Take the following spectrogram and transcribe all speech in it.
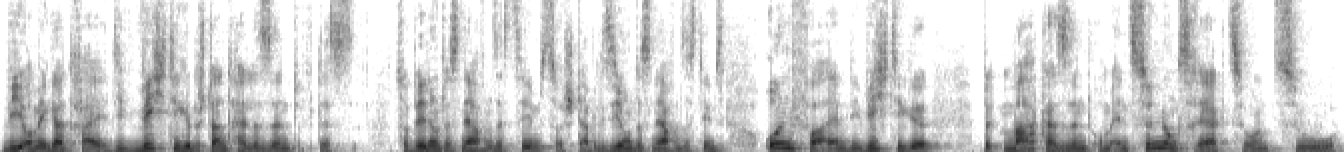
wie Omega-3, die wichtige Bestandteile sind des, zur Bildung des Nervensystems, zur Stabilisierung des Nervensystems und vor allem die wichtige Marker sind, um Entzündungsreaktionen zu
